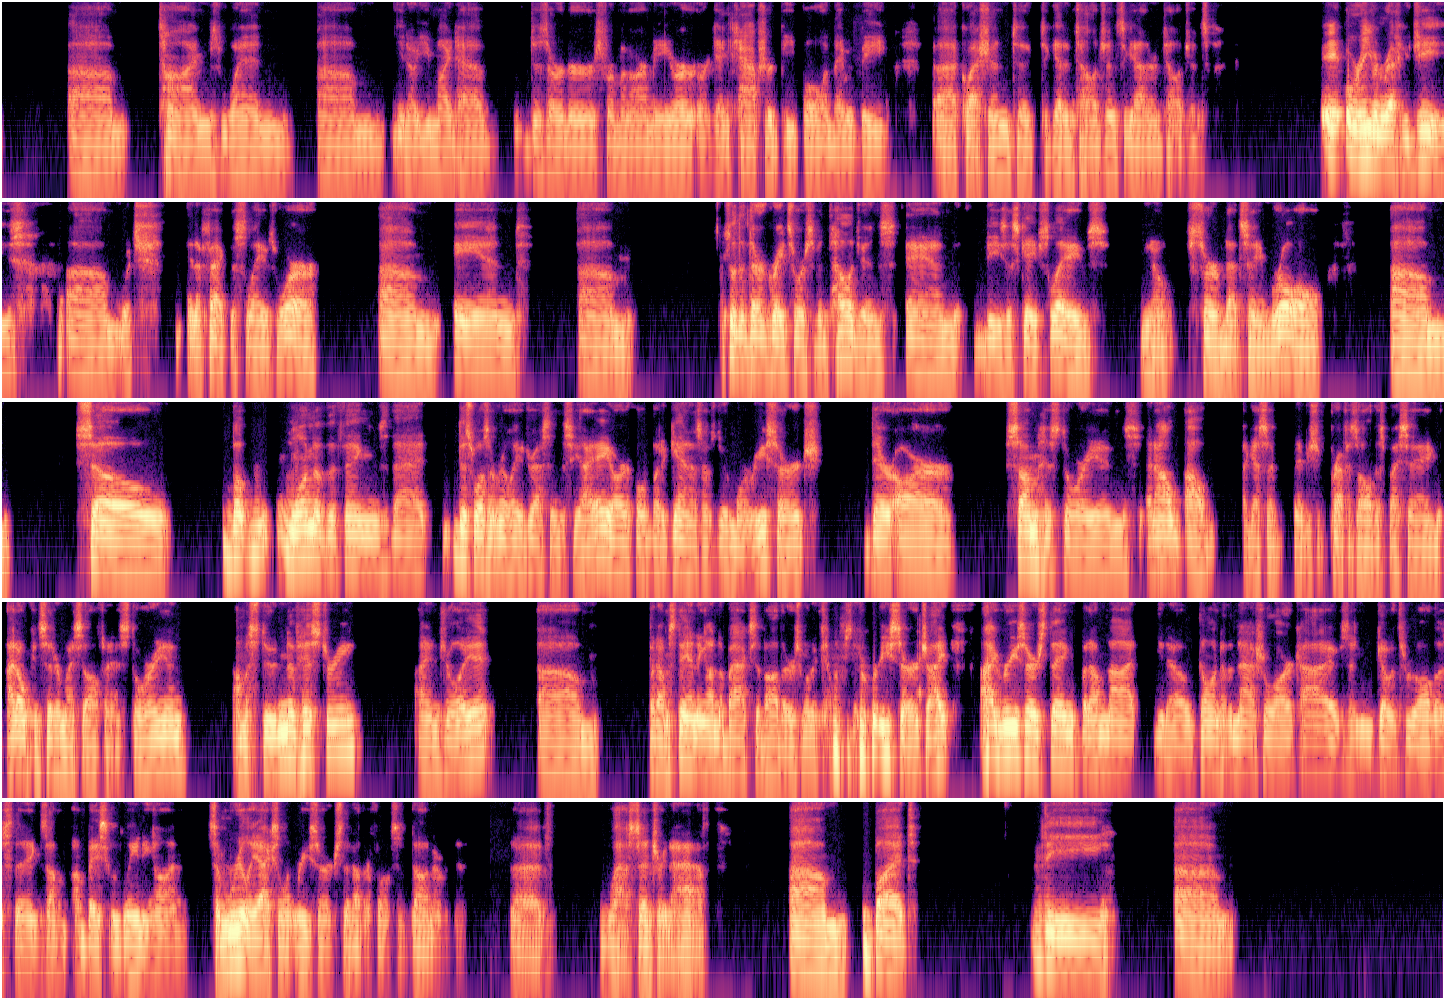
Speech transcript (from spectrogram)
um, times when um, you know you might have deserters from an army or, or again captured people and they would be uh, questioned to, to get intelligence to gather intelligence. It, or even refugees um, which in effect the slaves were um, and um, so that they're a great source of intelligence and these escaped slaves you know serve that same role. Um so but one of the things that this wasn't really addressed in the cia article but again as i was doing more research there are some historians and i'll i'll i guess i maybe should preface all this by saying i don't consider myself a historian. I'm a student of history. I enjoy it. Um, but I'm standing on the backs of others when it comes to research. I I research things, but I'm not, you know, going to the National Archives and going through all those things. I'm I'm basically leaning on some really excellent research that other folks have done over the uh, last century and a half. Um, but the um,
